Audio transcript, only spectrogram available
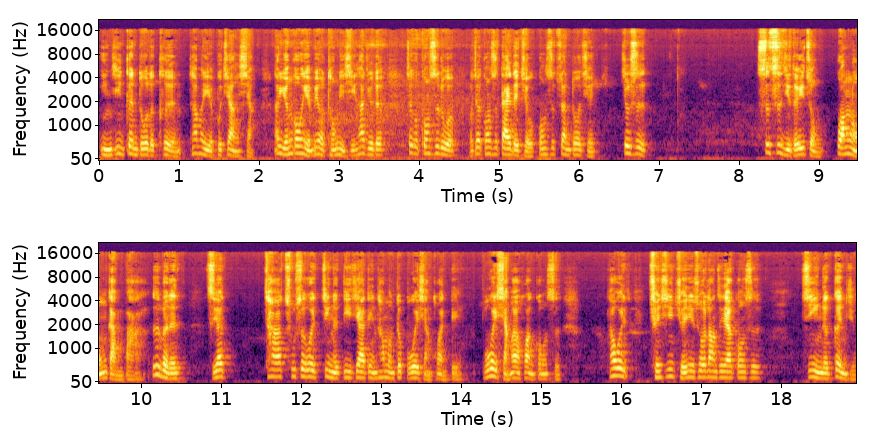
引进更多的客人？他们也不这样想。那员工也没有同理心，他觉得这个公司如果我在公司待得久，公司赚多钱，就是。是自己的一种光荣感吧。日本人只要他出社会进了第一家店，他们都不会想换店，不会想要换公司，他会全心全意说让这家公司经营得更久。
